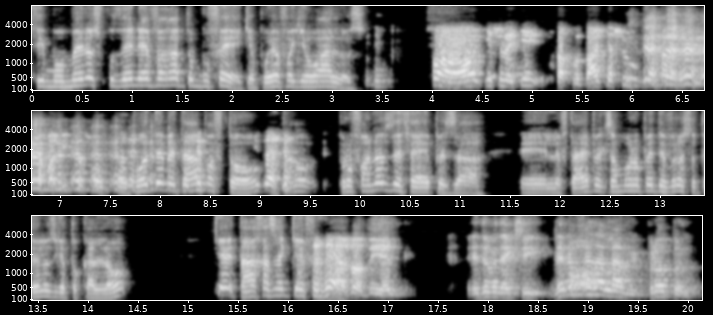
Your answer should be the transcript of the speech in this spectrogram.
θυμωμένος που δεν έφαγα από τον μπουφέ και που έφαγε ο άλλος. Ω, και ήσουν εκεί στα φρουτάκια σου, σαμπανίτσα σου. Οπότε μετά από αυτό, μετά, προφανώς δεν θα έπαιζα ε, λεφτά, έπαιξα μόνο 5 ευρώ στο τέλος για το καλό και τα έχασα και έφυγα. Εν τω μεταξύ, δεν έχω καταλάβει πρώτον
